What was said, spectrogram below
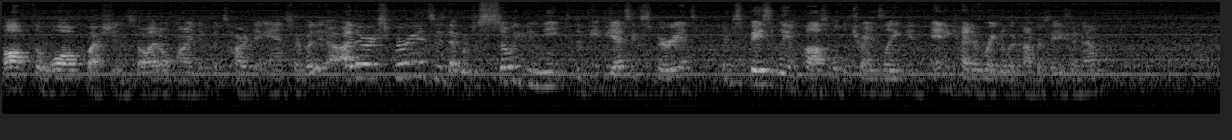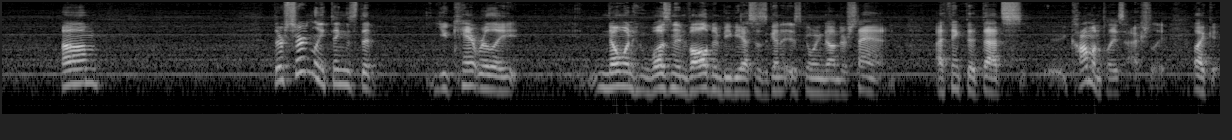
off the wall question, so I don't mind if it's hard to answer, but are there experiences that were just so unique to the BBS experience, they're just basically impossible to translate in any kind of regular conversation now? Um, there's certainly things that you can't really. No one who wasn't involved in BBS is going to is going to understand. I think that that's commonplace actually. Like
